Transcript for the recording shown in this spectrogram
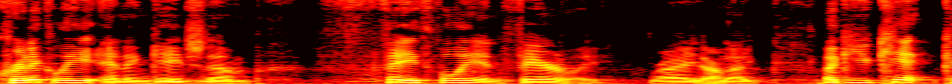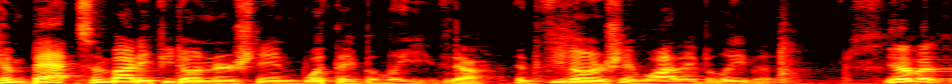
critically and engage them faithfully and fairly. Right, Yeah. like like you can't combat somebody if you don't understand what they believe, Yeah. and if you don't understand why they believe it. Yeah, but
